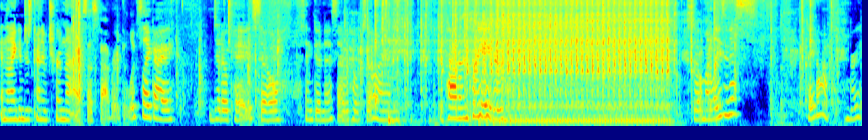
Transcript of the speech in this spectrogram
and then I can just kind of trim that excess fabric. It looks like I did okay, so thank goodness, I would hope so. I am the pattern creator. So my laziness paid off, great.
